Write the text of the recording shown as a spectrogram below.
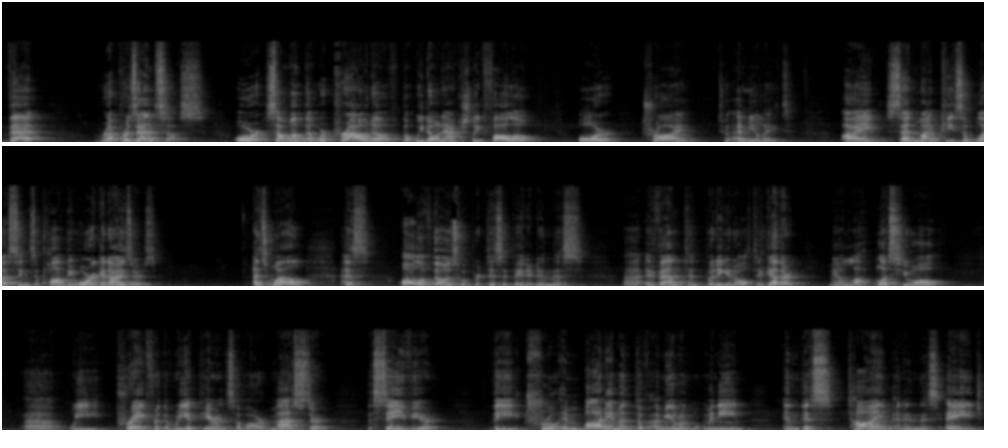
that represents us or someone that we're proud of but we don't actually follow or try to emulate. I send my peace and blessings upon the organizers, as well as all of those who participated in this uh, event and putting it all together. May Allah bless you all. Uh, we pray for the reappearance of our Master, the Savior, the true embodiment of Amir al Mu'mineen in this time and in this age.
